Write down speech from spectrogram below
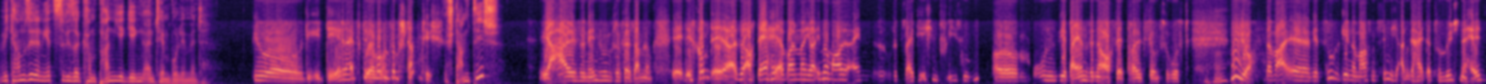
Wie kamen Sie denn jetzt zu dieser Kampagne gegen ein Tempolimit? Ja, die Idee reifte ja bei unserem Stammtisch. Stammtisch? Ja, also nennen Sie unsere Versammlung. Äh, Das kommt äh, also auch daher, weil wir ja immer mal ein äh, oder zwei Bierchen fließen. Ähm, und wir Bayern sind ja auch sehr traditionsbewusst. Nun ja, da war äh, wir zugegebenermaßen ziemlich angeheitert vom Münchner Hellen.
